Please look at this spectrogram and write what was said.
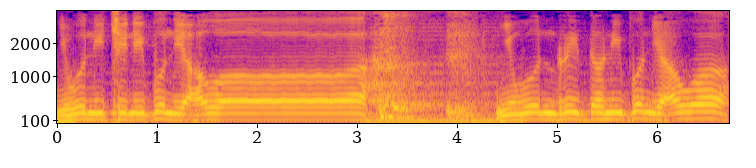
Nyuwun pun ya Allah. Nyuwun ridhonipun ya Allah.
